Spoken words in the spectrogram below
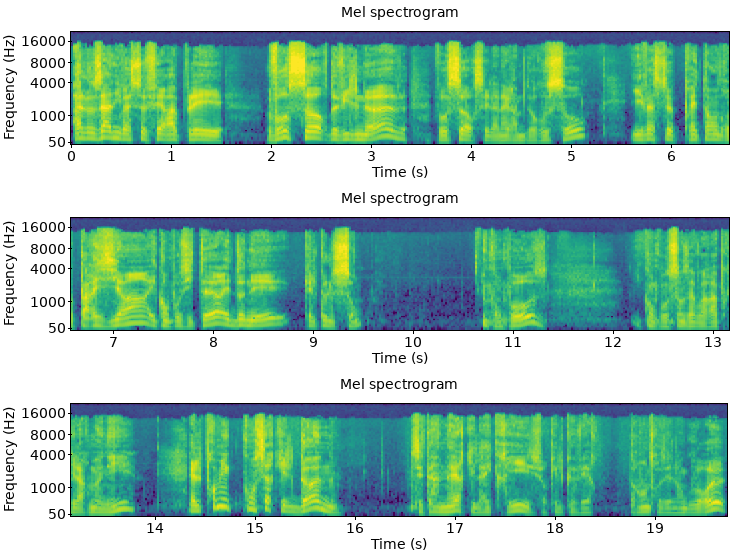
À Lausanne, il va se faire appeler Vaussort de Villeneuve. Vaussort, c'est l'anagramme de Rousseau. Il va se prétendre parisien et compositeur et donner quelques leçons. Il compose, il compose sans avoir appris l'harmonie. Et le premier concert qu'il donne, c'est un air qu'il a écrit sur quelques vers tendres et langoureux.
